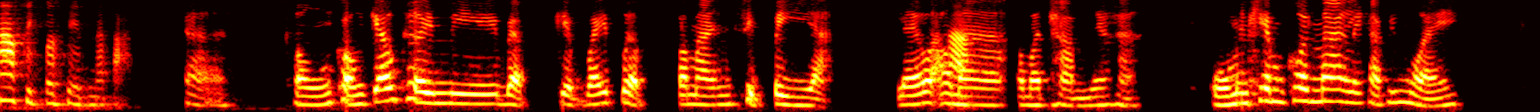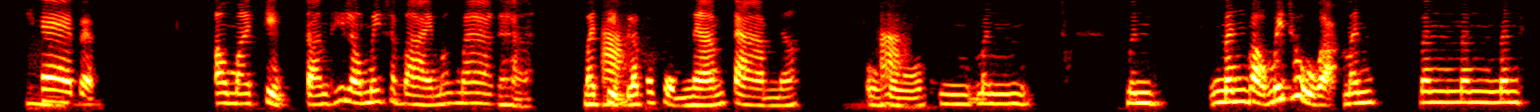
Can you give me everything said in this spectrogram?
ห้าสิบเปอร์เซ็นต์นะคะค่ะของของแก้วเคยมีแบบเก็บไว้เปลือกประมาณสิบปีอะแล้วเอามาเอามาทำเนี่ยค่ะโอ้มันเข้มข้นมากเลยค่ะ พี่หมวย แค่แบบเอามาจิบตอนที่เราไม่สบายมากๆอะค่ะ มาจิบแล้วผสมน้ำตามเนาะโอ้โหมันมัน มันมันบอกไม่ถูกอะ มันมันมันมันเฟ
